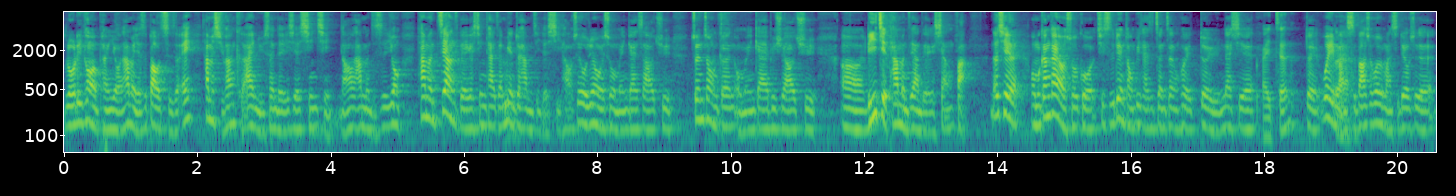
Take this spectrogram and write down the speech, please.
萝莉控的朋友，他们也是保持着哎，他们喜欢可爱女生的一些心情，然后他们只是用他们这样子的一个心态在面对他们自己的喜好，所以我认为说我们应该是要去尊重，跟我们应该必须要去呃理解他们这样的一个想法。而且我们刚刚有说过，其实恋童癖才是真正会对于那些对未满十八岁、未满十六岁的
